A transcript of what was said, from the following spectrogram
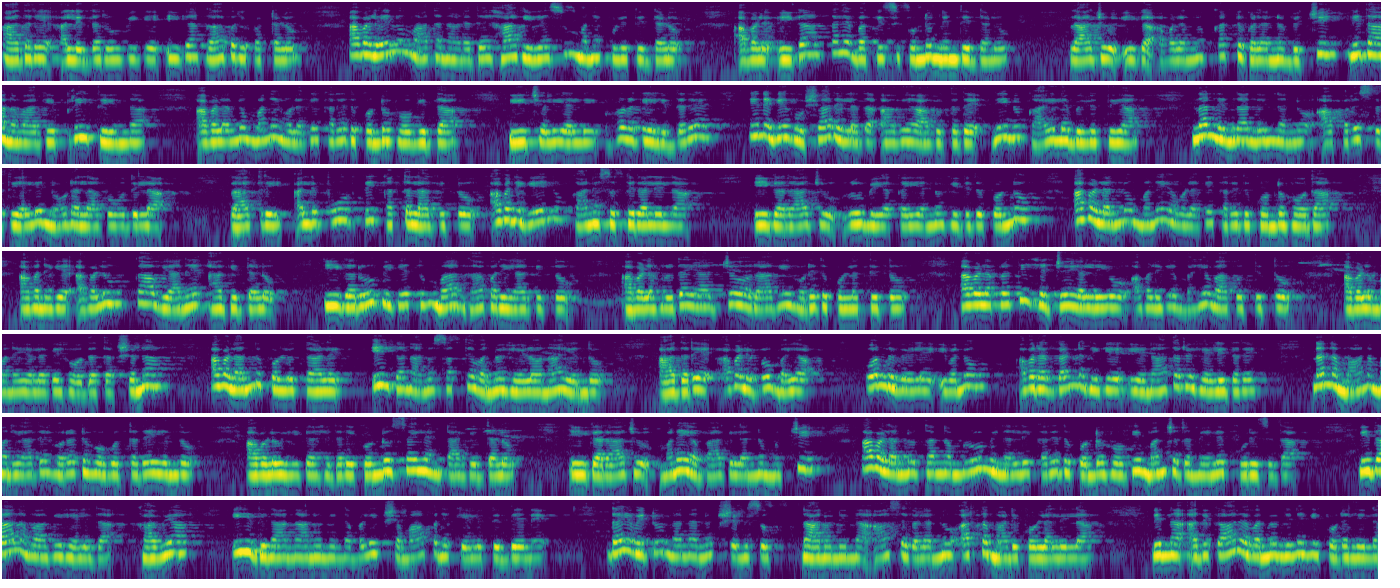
ಆದರೆ ಅಲ್ಲಿದ್ದ ರೂಬಿಗೆ ಈಗ ಗಾಬರಿ ಪಟ್ಟಳು. ಅವಳೇನು ಮಾತನಾಡದೆ ಹಾಗೆಯೇ ಸುಮ್ಮನೆ ಕುಳಿತಿದ್ದಳು. ಅವಳು ಈಗ ತಲೆ ಬಗ್ಗಿಸಿಕೊಂಡು ನಿಂತಿದ್ದಳು. ರಾಜು ಈಗ ಅವಳನ್ನು ಕಟ್ಟುಗಳನ್ನು ಬಿಚ್ಚಿ ನಿಧಾನವಾಗಿ ಪ್ರೀತಿಯಿಂದ ಅವಳನ್ನು ಮನೆಯೊಳಗೆ ಕರೆದುಕೊಂಡು ಹೋಗಿದ್ದ. ಈ ಚಳಿಯಲ್ಲಿ ಹೊರಗೆ ಇದ್ದರೆ ನಿನಗೆ ಹುಷಾರಿಲ್ಲದ ಹಾಗೆ ಆಗುತ್ತದೆ. ನೀನು ಕಾಯಿಲೆ ಬೀಳುತ್ತೀಯ? ನನ್ನಿಂದ ನಿನ್ನನ್ನು ಆ ಪರಿಸ್ಥಿತಿಯಲ್ಲಿ ನೋಡಲಾಗುವುದಿಲ್ಲ. ರಾತ್ರಿ ಅಲ್ಲಿ ಪೂರ್ತಿ ಕತ್ತಲಾಗಿತ್ತು. ಅವನಿಗೇನು ಕಾಣಿಸುತ್ತಿರಲಿಲ್ಲ. ಈಗ ರಾಜು ರೂಬಿಯ ಕೈಯನ್ನು ಹಿಡಿದುಕೊಂಡು ಅವಳನ್ನು ಮನೆಯ ಒಳಗೆ ಕರೆದುಕೊಂಡು ಹೋದ. ಅವನಿಗೆ ಅವಳು ಕಾವ್ಯಾನೇ ಆಗಿದ್ದಳು. ಈಗ ರೂಬಿಗೆ ತುಂಬಾ ಗಾಬರಿಯಾಗಿತ್ತು. ಅವಳ ಹೃದಯ ಜೋರಾಗಿ ಹೊಡೆದುಕೊಳ್ಳುತ್ತಿತ್ತು. ಅವಳ ಪ್ರತಿ ಹೆಜ್ಜೆಯಲ್ಲಿಯೂ ಅವಳಿಗೆ ಭಯವಾಗುತ್ತಿತ್ತು. ಅವಳು ಮನೆಯೊಳಗೆ ಹೋದ ತಕ್ಷಣ ಅವಳು ಅಂದುಕೊಳ್ಳುತ್ತಾಳೆ, ಈಗ ನಾನು ಸತ್ಯವನ್ನು ಹೇಳೋಣ ಎಂದು. ಆದರೆ ಅವಳಿಗೂ ಭಯ. ಒಂದು ವೇಳೆ ಇವನು ಅವರ ಗಂಡನಿಗೆ ಏನಾದರೂ ಹೇಳಿದರೆ ನನ್ನ ಮಾನ ಮರ್ಯಾದೆ ಹೊರಟು ಹೋಗುತ್ತದೆ ಎಂದು. ಅವಳು ಈಗ ಹೆದರಿಕೊಂಡು ಸೈಲೆಂಟ್ ಆಗಿದ್ದಳು. ಈಗ ರಾಜು ಮನೆಯ ಬಾಗಿಲನ್ನು ಮುಚ್ಚಿ ಅವಳನ್ನು ತನ್ನ ರೂಮಿನಲ್ಲಿ ಕರೆದುಕೊಂಡು ಹೋಗಿ ಮಂಚದ ಮೇಲೆ ಕೂರಿಸಿದ. ನಿಧಾನವಾಗಿ ಹೇಳಿದ, ಕಾವ್ಯ, ಈ ದಿನ ನಾನು ನಿನ್ನ ಬಳಿ ಕ್ಷಮಾಪಣೆ ಕೇಳುತ್ತಿದ್ದೇನೆ. ದಯವಿಟ್ಟು ನನ್ನನ್ನು ಕ್ಷಮಿಸು. ನಾನು ನಿನ್ನ ಆಸೆಗಳನ್ನು ಅರ್ಥ ಮಾಡಿಕೊಳ್ಳಲಿಲ್ಲ ನಿನ್ನ ಅಧಿಕಾರವನ್ನು ನಿನಗೆ ಕೊಡಲಿಲ್ಲ.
